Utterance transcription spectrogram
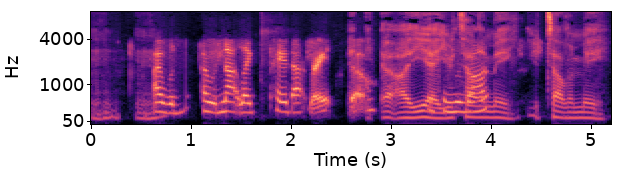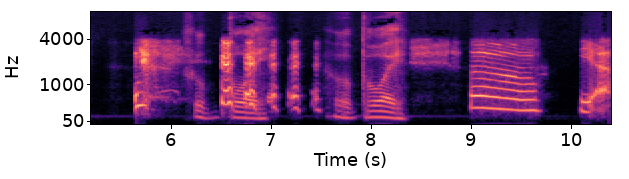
mm-hmm, mm-hmm. I would. I would not like to pay that rate. So uh, yeah, you're telling on. me. You're telling me. oh boy. oh boy. Oh yeah.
